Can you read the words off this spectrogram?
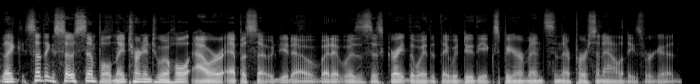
like something so simple, and they turned into a whole hour episode. You know, but it was just great the way that they would do the experiments, and their personalities were good.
